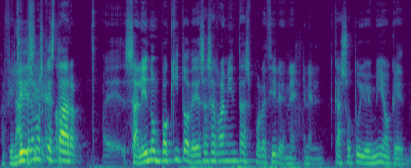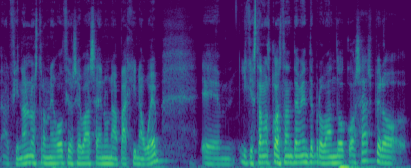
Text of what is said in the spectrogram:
Al final tenemos que estar eh, saliendo un poquito de esas herramientas, por decir, en, el caso tuyo y mío, que al final nuestro negocio se basa en una página web eh, y que estamos constantemente probando cosas, pero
